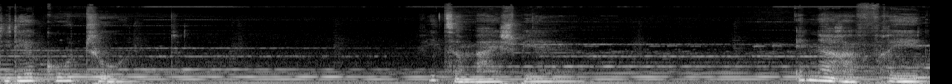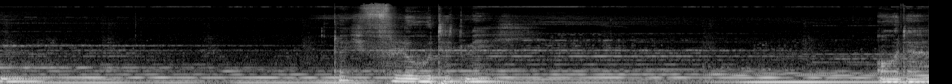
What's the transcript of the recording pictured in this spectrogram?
die dir gut tut, wie zum Beispiel innerer Frieden durchflutet mich. Oder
